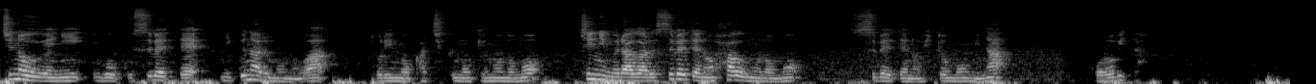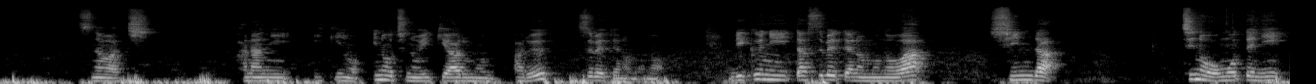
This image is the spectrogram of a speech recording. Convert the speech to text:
地の上に動くすべて肉なるものは、鳥も家畜も獣も、地に群がるすべての這うものも、すべての人も皆、滅びた。すなわち、鼻に息の、命の息あるもあるすべてのもの、陸にいたすべてのものは死んだ。地の表に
